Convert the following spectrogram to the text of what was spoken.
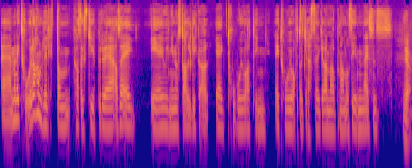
Eh, Men jeg tror jo det handler litt om hva slags type du er. Altså, jeg er jo ingen nostalgiker. Jeg tror jo at ting Jeg tror jo ofte at gresset er grønnere på den andre siden. Jeg synes yeah.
